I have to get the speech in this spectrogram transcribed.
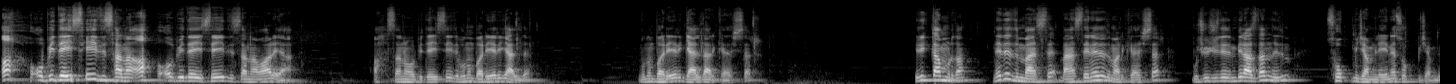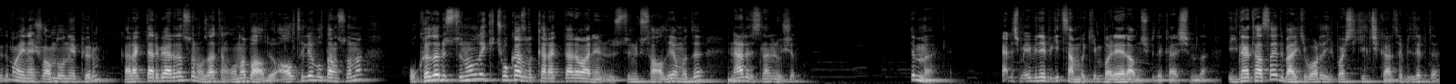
Ah o bir değseydi sana. Ah o bir değseydi sana var ya. Ah sana o bir değseydi. Bunun bariyeri geldi. Bunun bariyeri geldi arkadaşlar. Lan buradan. Ne dedim ben size? Ben size ne dedim arkadaşlar? Bu çocuğu dedim birazdan dedim sokmayacağım lane'e sokmayacağım dedim. Aynen şu anda onu yapıyorum. Karakter bir yerden sonra zaten ona bağlıyor. 6 level'dan sonra o kadar üstün oluyor ki çok az bir karakter var yani üstünlük sağlayamadı. Neredesin lan Lucian? Değil mi? Kardeşim evine bir gitsen bakayım. Bariyer almış bir de karşımda. Ignite alsaydı belki bu arada ilk başta kill çıkartabilirdi.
